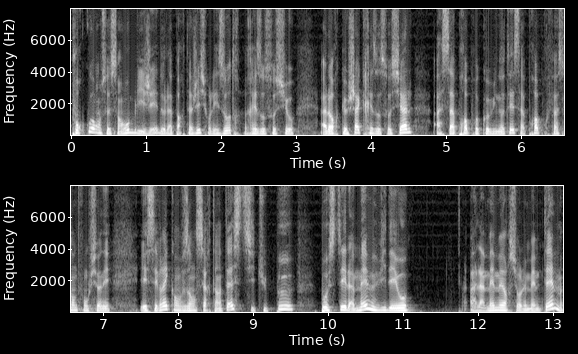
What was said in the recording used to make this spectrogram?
pourquoi on se sent obligé de la partager sur les autres réseaux sociaux alors que chaque réseau social a sa propre communauté, sa propre façon de fonctionner? Et c'est vrai qu'en faisant certains tests, si tu peux poster la même vidéo à la même heure sur le même thème,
